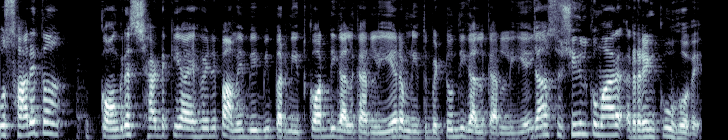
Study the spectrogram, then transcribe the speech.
ਉਹ ਸਾਰੇ ਤਾਂ ਕਾਂਗਰਸ ਛੱਡ ਕੇ ਆਏ ਹੋਏ ਨੇ, ਭਾਵੇਂ ਬੀਬੀ ਪਰਨੀਤ ਕੌਰ ਦੀ ਗੱਲ ਕਰ ਲਈਏ ਰਮਨੀਤ ਬਿੱਟੂ ਦੀ ਗੱਲ ਕਰ ਲਈਏ ਜਾਂ ਸੁਸ਼ੀਲ ਕੁਮਾਰ ਰਿੰਕੂ ਹੋਵੇ।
